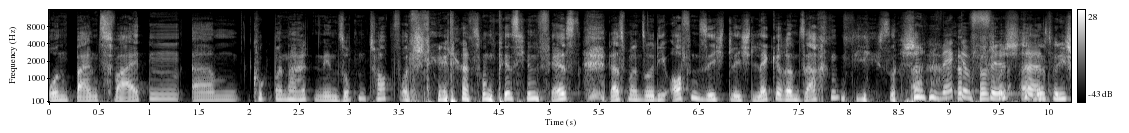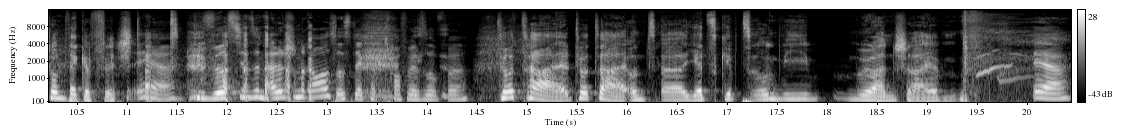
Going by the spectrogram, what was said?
Und beim zweiten ähm, guckt man halt in den Suppentopf und stellt dann so ein bisschen fest, dass man so die offensichtlich leckeren Sachen, die so schon weggefischt hat, dass man die schon weggefischt ja, hat. Die Würstchen sind alle schon raus aus der Kartoffelsuppe. Total, total. Und äh, jetzt gibt's irgendwie Möhrenscheiben. Ja.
